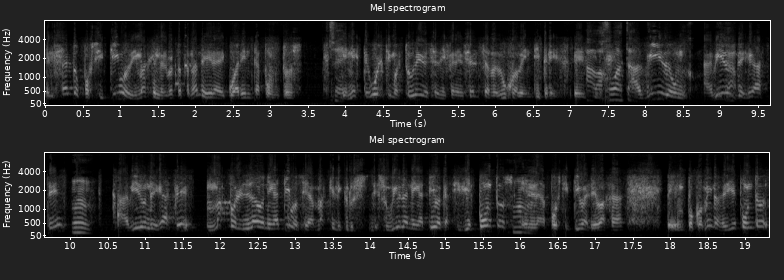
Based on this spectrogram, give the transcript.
el saldo positivo de imagen de Alberto Fernández era de 40 puntos. En este último estudio ese diferencial se redujo a 23. ah, bastante. Ha habido un, ha habido un desgaste, mm. ha habido un desgaste más por el lado negativo, o sea, más que le, le subió la negativa casi 10 puntos, mm. en la positiva le baja eh, un poco menos de 10 puntos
